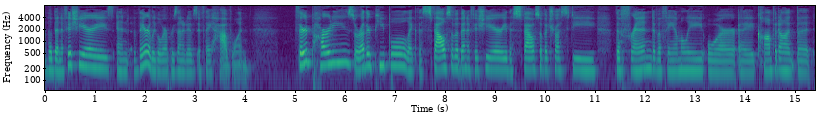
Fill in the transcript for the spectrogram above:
the beneficiaries and their legal representatives if they have one. Third parties or other people, like the spouse of a beneficiary, the spouse of a trustee, the friend of a family or a confidant that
